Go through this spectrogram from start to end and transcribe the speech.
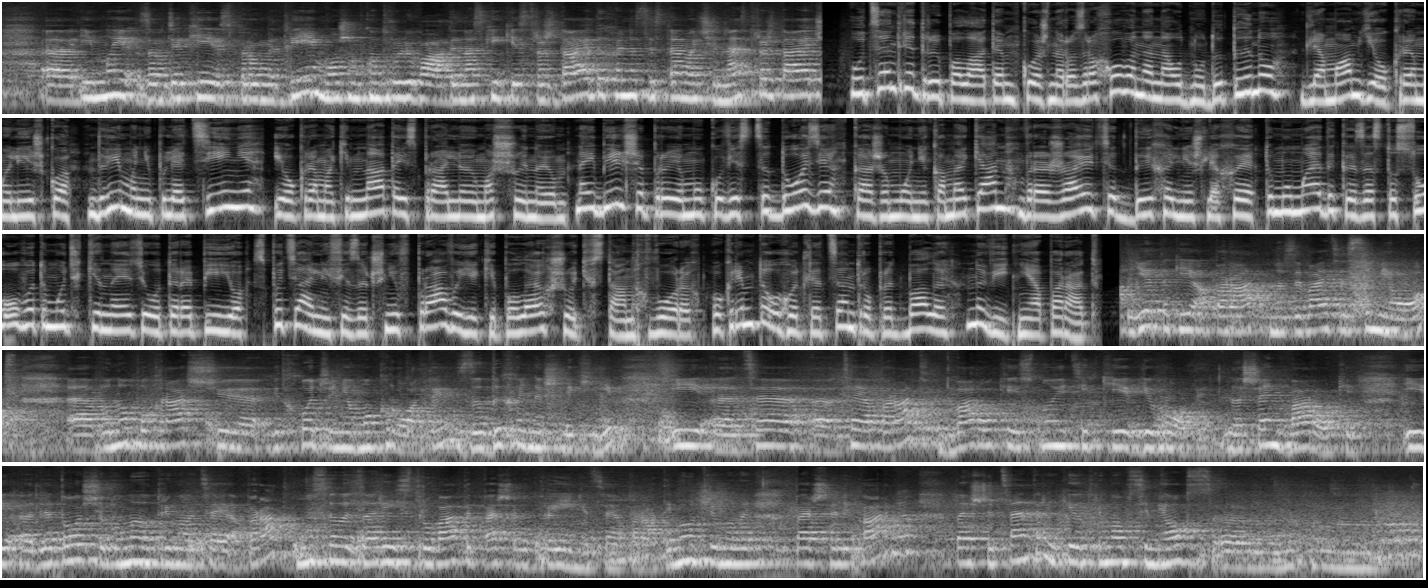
і ми завдяки спірометрії можемо контролювати наскільки страждає дихальна система чи не страждає. У центрі три палати. Кожна розрахована на одну дитину. Для мам є окреме ліжко, дві маніпуляційні і окрема кімната із пральною машиною. Найбільше при муковісцидозі, каже Моніка Макян, вражаються дихальні шляхи. Тому медики застосовуватимуть кінезіотерапію, спеціальні фізичні вправи, які полегшують стан хворих. Окрім того, для центру придбали новітній апарат. Є такий апарат, називається Семіокс. Е, Воно покращує відходження мокроти з дихальних шляхів. І е, це, е, цей апарат два роки існує тільки в Європі, лише два роки. І е, для того, щоб ми отримали цей апарат, мусили зареєструвати перше в Україні цей апарат. І ми отримали перша лікарня, перший центр, який отримав Семіокс е,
